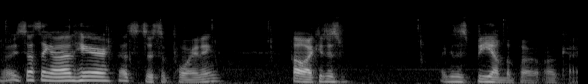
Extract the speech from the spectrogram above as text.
Oh, there's nothing on here. That's disappointing. Oh, I could just... I could just be on the boat. Okay.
